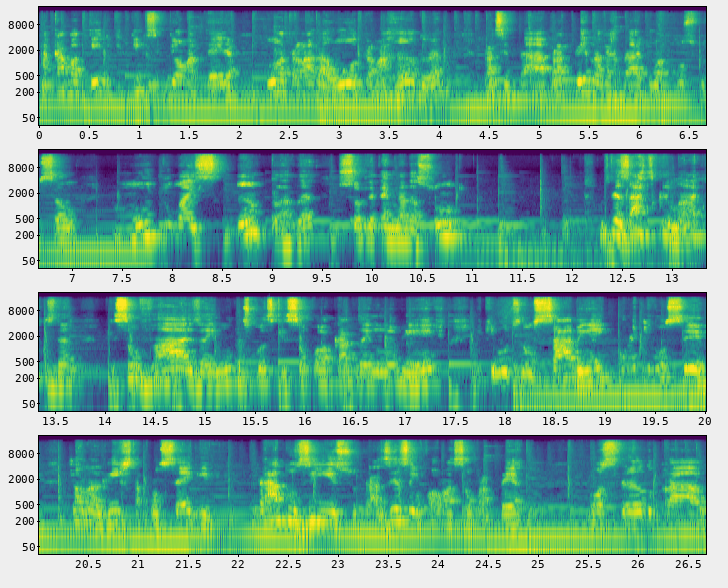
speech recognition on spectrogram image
acaba tendo, que tem que se ter uma matéria uma atrelada à outra, amarrando, né? Para ter, na verdade, uma construção muito mais ampla né, sobre determinado assunto. Os desastres climáticos, né, que são vários aí, muitas coisas que são colocadas aí no meio ambiente e que muitos não sabem. Aí como é que você, jornalista, consegue traduzir isso, trazer essa informação para perto, mostrando para a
